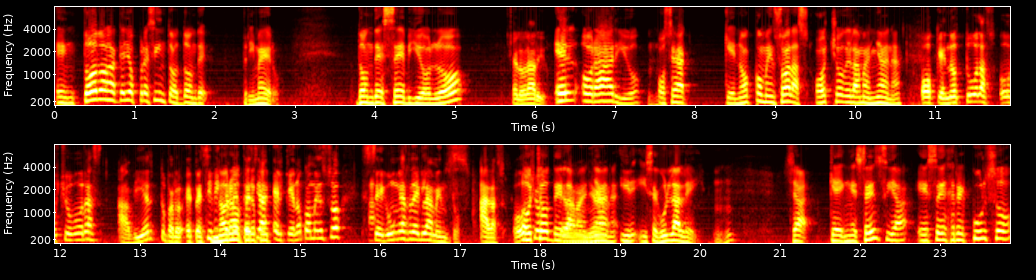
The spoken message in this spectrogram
en todos aquellos precintos donde primero, donde se violó el horario. El horario, o sea, que no comenzó a las 8 de la mañana. O que no estuvo las 8 horas abierto, pero específicamente el que no comenzó según el reglamento, a las 8, de, la, mañana, Y, según la ley. O sea, que en esencia ese recurso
